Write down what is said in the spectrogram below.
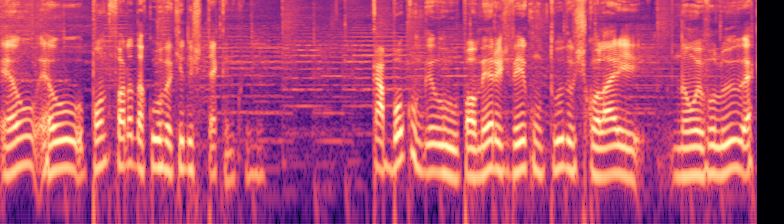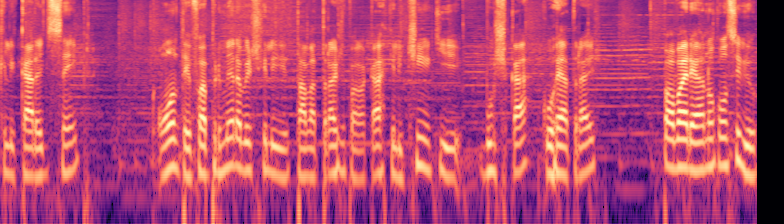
é o, é o ponto fora da curva aqui dos técnicos. Né? Acabou com o Palmeiras, veio com tudo, o Scolari não evoluiu, é aquele cara de sempre. Ontem foi a primeira vez que ele tava atrás do placar, que ele tinha que buscar, correr atrás. Pra variar, não conseguiu.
